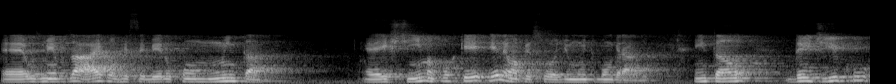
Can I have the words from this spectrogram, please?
É, os membros da AICA o receberam com muita é, estima, porque ele é uma pessoa de muito bom grado. Então, dedico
